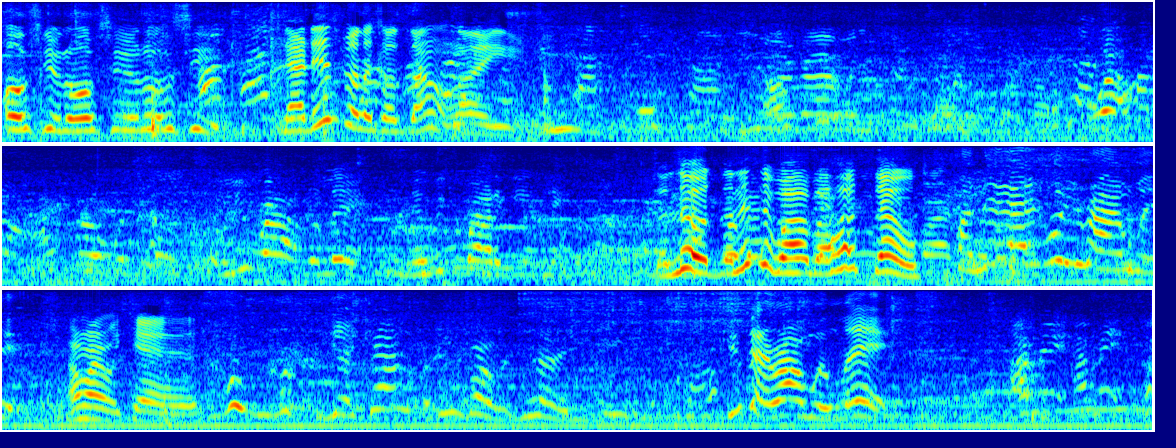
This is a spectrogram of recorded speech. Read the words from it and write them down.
Oh shit. Oh shit. Oh shit. Now this roller coaster I don't like. Well, hold on. I rode with two, so you ride with Lex, and then we can ride again next time. Look, this is why by herself. Honey, who you riding with? I'm riding with Cass. Who, who, yeah, Cal, who you riding with? her? You said riding with Lex. I mean, I meant two.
